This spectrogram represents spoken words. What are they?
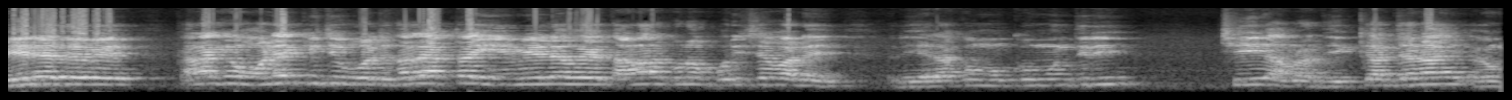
মেরে দেবে তাকে অনেক কিছু বলছে। তাহলে একটা এমএলএ হয়ে তার কোনো পরিষেবা নেই। এরকম মুখ্যমন্ত্রী, ছি, আমরা ধিক্কার জানাই এবং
